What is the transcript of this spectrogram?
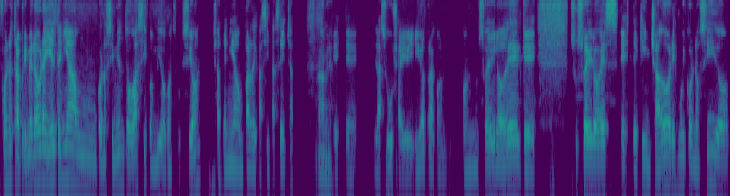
fue nuestra primera obra y él tenía un conocimiento básico en bioconstrucción, ya tenía un par de casitas hechas, ah, este, la suya y, otra con, un suegro de él, que su suegro es este quinchador, es muy conocido,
